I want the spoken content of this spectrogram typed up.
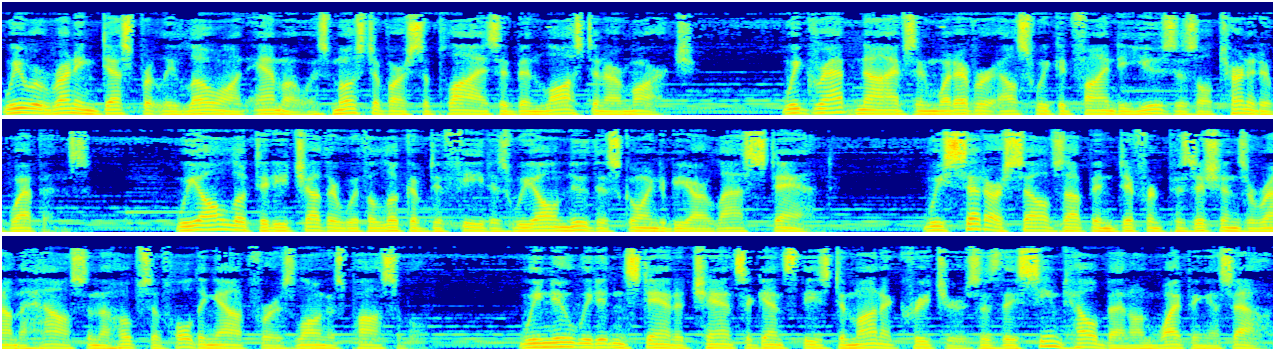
We were running desperately low on ammo as most of our supplies had been lost in our march. We grabbed knives and whatever else we could find to use as alternative weapons. We all looked at each other with a look of defeat as we all knew this going to be our last stand. We set ourselves up in different positions around the house in the hopes of holding out for as long as possible. We knew we didn't stand a chance against these demonic creatures as they seemed hellbent on wiping us out.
